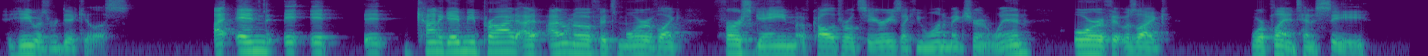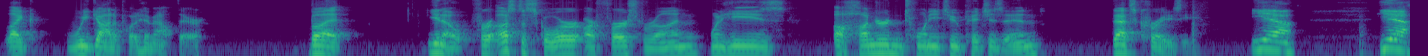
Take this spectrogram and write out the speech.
he was ridiculous. I and it it it kind of gave me pride. I, I don't know if it's more of like first game of College World Series, like you want to make sure and win, or if it was like we're playing Tennessee, like we got to put him out there. But you know, for us to score our first run when he's 122 pitches in, that's crazy. Yeah. Yeah.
